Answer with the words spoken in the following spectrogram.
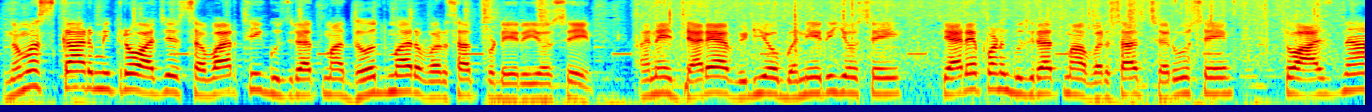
નમસ્કાર મિત્રો, આજે સવારથી ગુજરાતમાં ધોધમાર વરસાદ પડી રહ્યો છે અને જ્યારે આ વીડિયો બની રહ્યો છે, ત્યારે પણ ગુજરાતમાં વરસાદ શરૂ છે. તો આજના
